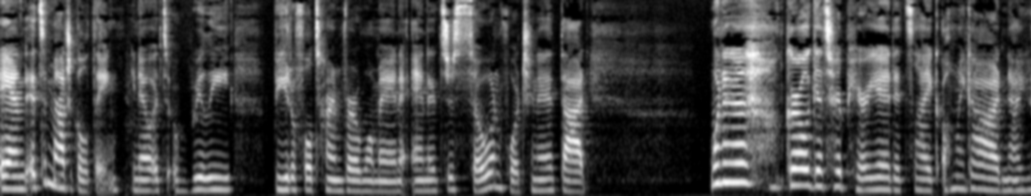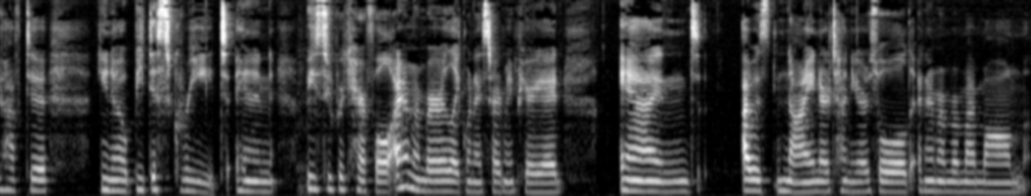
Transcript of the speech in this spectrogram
and it's a magical thing, you know, it's a really beautiful time for a woman. And it's just so unfortunate that when a girl gets her period, it's like, oh my God, now you have to, you know, be discreet and be super careful. I remember like when I started my period and I was nine or 10 years old, and I remember my mom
